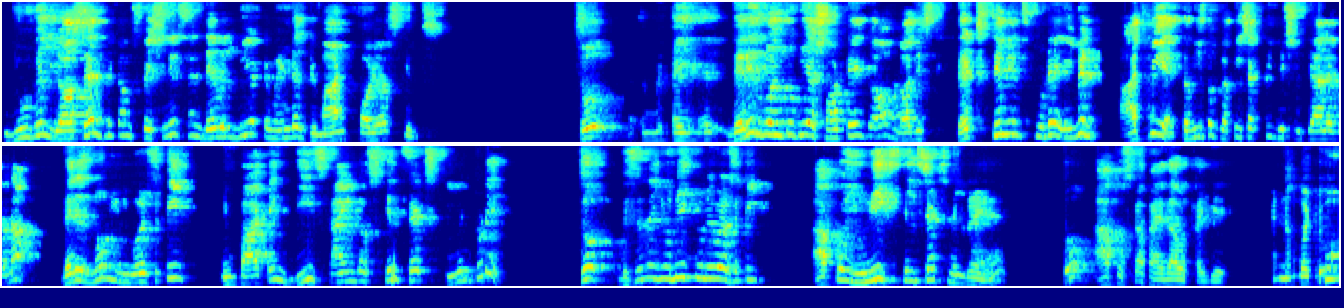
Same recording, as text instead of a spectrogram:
you will yourself become specialists and there will be a tremendous demand for your skills. So uh, uh, there is going to be a shortage of logistics. That still is today, even आज भी है तभी तो गति शक्ति विश्वविद्यालय बना there is no university imparting these kind of skill sets even today. So this is a unique university. आपको unique skill sets मिल रहे हैं तो आप उसका फायदा उठाइए एंड नंबर टू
